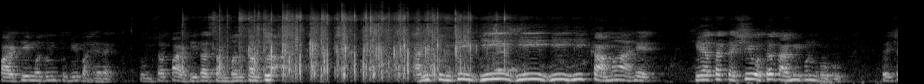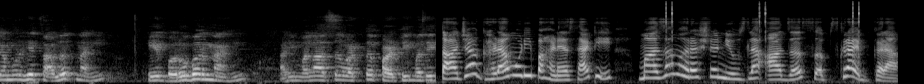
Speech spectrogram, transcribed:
पार्टीमधून तुम्ही बाहेर आहे. तुमचा पार्टीचा संबंध संपला. आणि तुमची ही ही ही ही कामं आहेत हे आता कशी होतात आम्ही पण बघू. त्याच्यामुळे हे चालत नाही हे बरोबर नाही. आणि मला असं वाटतं पार्टीमध्ये ताज्या घडामोडी पाहण्यासाठी माझा महाराष्ट्र न्यूजला आजच सबस्क्राईब करा.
